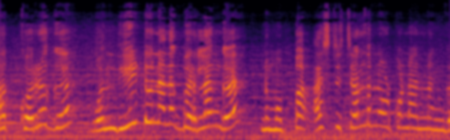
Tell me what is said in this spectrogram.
ಆ ಕೊರಗ ಒಂದೀಟು ನನಗ್ ಬರ್ಲಂಗ ನಮ್ಮಪ್ಪ ಅಷ್ಟು ಚಂದ ನೋಡ್ಕೊಂಡ ನಂಗ.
